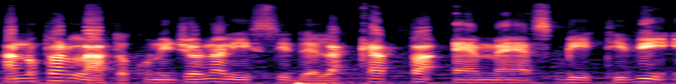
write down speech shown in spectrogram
hanno parlato con i giornalisti della KMSB TV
